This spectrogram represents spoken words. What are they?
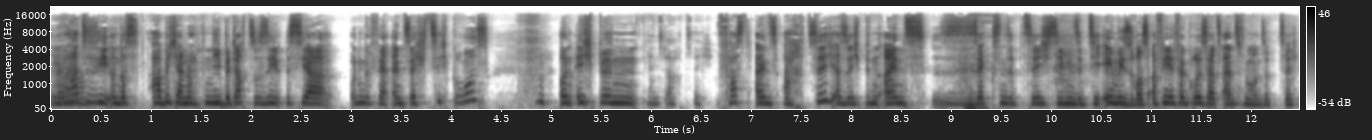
Und dann Ja. hatte sie, und das habe ich ja noch nie bedacht, so sie ist ja ungefähr 1,60 groß. Und ich bin 1,80. fast 1,80. Also ich bin 1,76, 77, irgendwie sowas. Auf jeden Fall größer als 1,75.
